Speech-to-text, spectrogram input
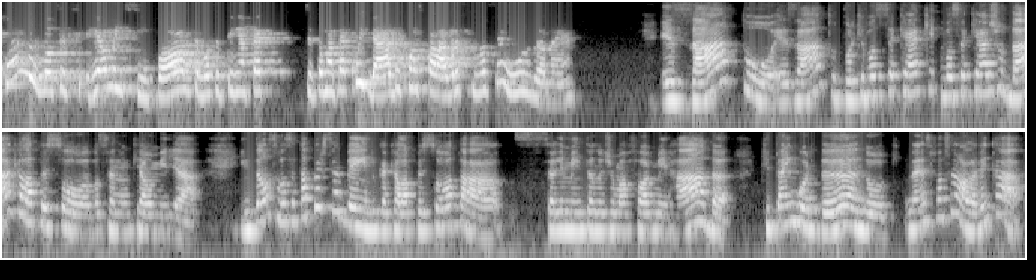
quando você realmente se importa, você tem até, você toma até cuidado com as palavras que você usa, né? Exato, exato, porque você quer que você quer ajudar aquela pessoa, você não quer humilhar. Então, se você está percebendo que aquela pessoa está se alimentando de uma forma errada, que está engordando, né? Você fala assim, olha, vem cá,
